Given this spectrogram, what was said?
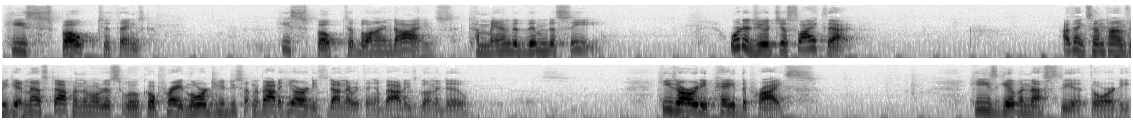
He spoke to things. He spoke to blind eyes, commanded them to see. We're to do it just like that. I think sometimes we get messed up and then we'll just we'll go pray, Lord, you do something about it. He already's done everything about it. He's going to do. He's already paid the price. He's given us the authority.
